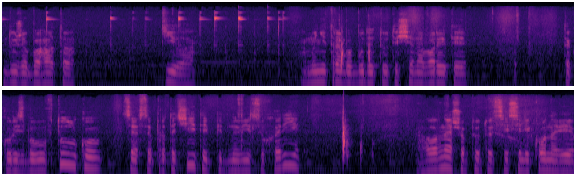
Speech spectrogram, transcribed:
дуже багато тіла Мені треба буде тут іще наварити таку різьбову втулку, це все проточити під нові сухарі. Головне, щоб тут оці силіконові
